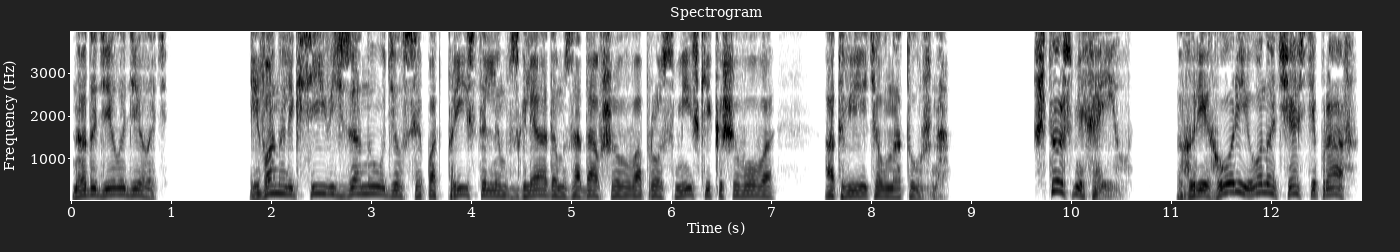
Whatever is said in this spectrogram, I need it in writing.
Надо дело делать. Иван Алексеевич занудился под пристальным взглядом задавшего вопрос Мишки Кошевого, ответил натужно. Что ж, Михаил, Григорий он отчасти прав.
